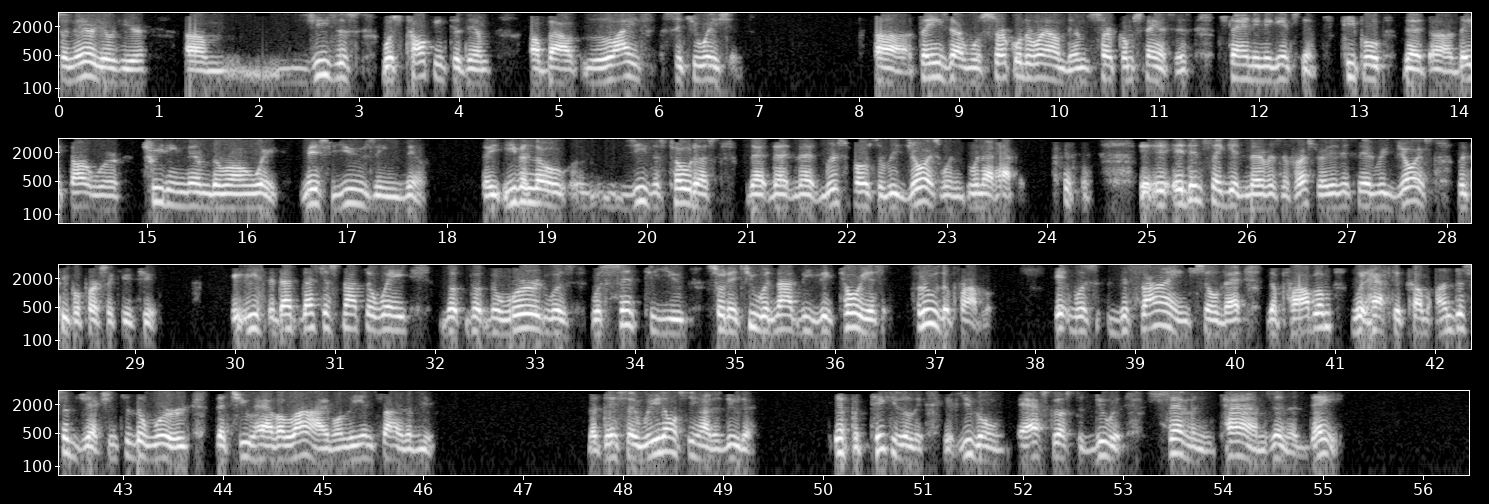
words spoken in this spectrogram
scenario here, um, Jesus was talking to them about life situations, uh, things that were circled around them, circumstances standing against them, people that uh, they thought were treating them the wrong way, misusing them. They, even though Jesus told us that, that, that we're supposed to rejoice when, when that happens. it, it didn't say get nervous and frustrated. It said rejoice when people persecute you. He said that that's just not the way the, the, the word was, was sent to you so that you would not be victorious through the problem. It was designed so that the problem would have to come under subjection to the word that you have alive on the inside of you. But they say, we don't see how to do that. And particularly if you're going to ask us to do it seven times in a day.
